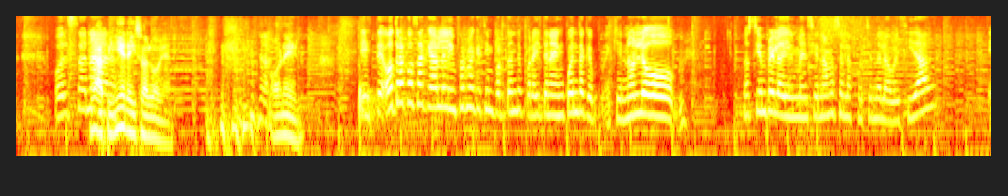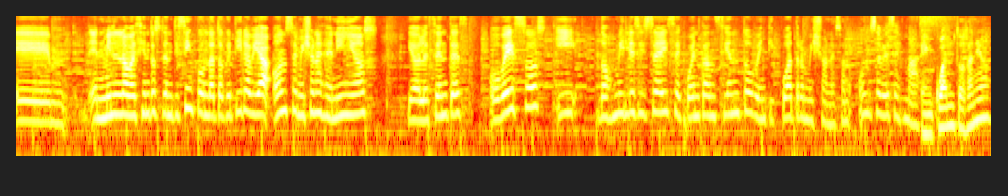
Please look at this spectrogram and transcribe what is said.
Bolsonaro. Mira, Piñera hizo algo bien. o Neil. Este, otra cosa que habla el informe que es importante por ahí tener en cuenta, que, que no lo no siempre lo mencionamos, es la cuestión de la obesidad. Eh, en 1975, un dato que tira, había 11 millones de niños y adolescentes obesos y 2016 se cuentan 124 millones, son 11 veces más. ¿En cuántos años?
